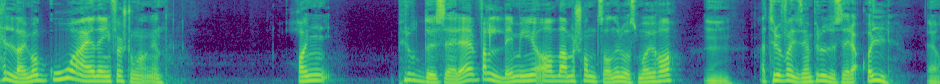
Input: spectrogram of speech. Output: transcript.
Helland var god i den første omgangen. Han produserer veldig mye av de sjansene Rosenborg har. Mm. Jeg tror faktisk han produserer alle. Ja.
